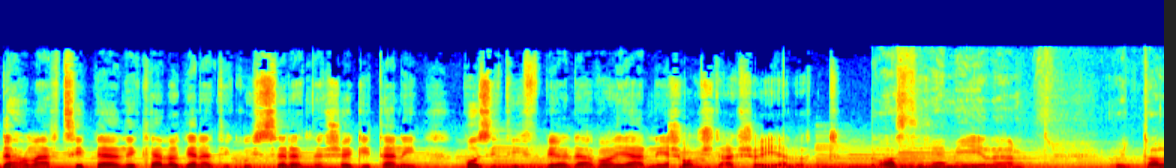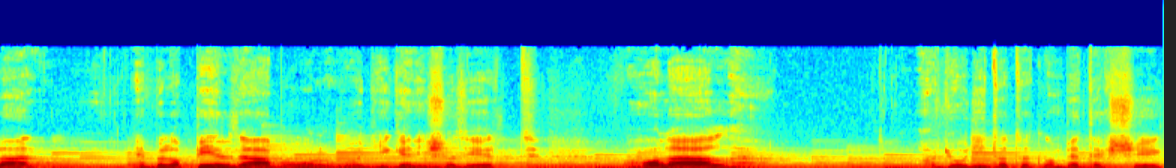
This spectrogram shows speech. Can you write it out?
de ha már cipelni kell, a genetikus szeretne segíteni, pozitív példával járni a sorstársai előtt. Azt remélem, hogy talán ebből a példából, hogy igenis azért a halál, a gyógyíthatatlan betegség,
